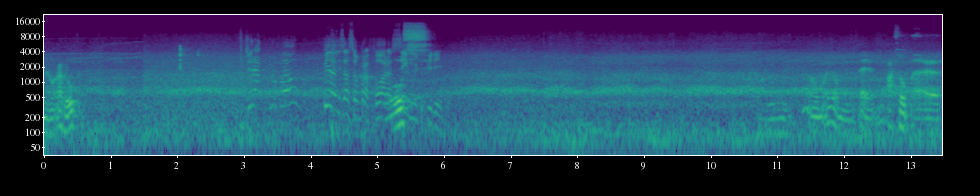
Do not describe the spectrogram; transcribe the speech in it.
Não, Arouca. Direto pro gol. Finalização para fora, Nossa. sem muito perigo. Não, mais ou menos. É, não passou. É.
